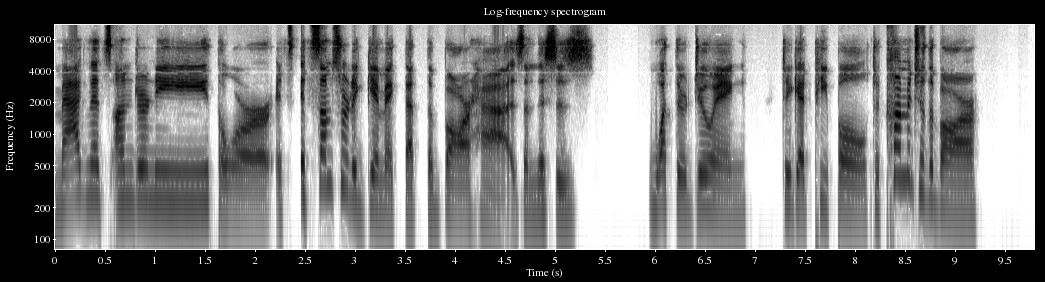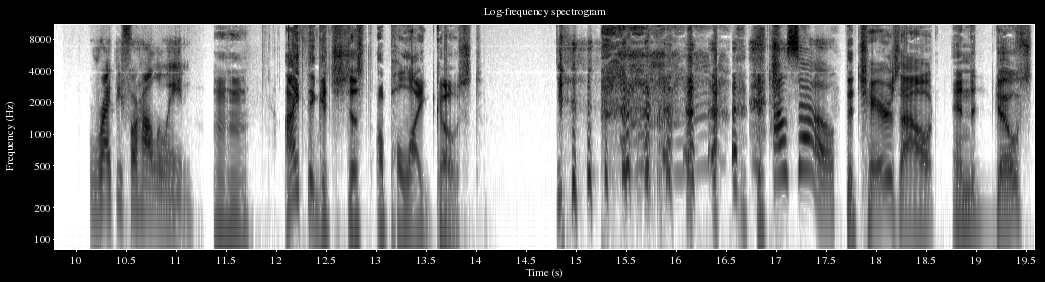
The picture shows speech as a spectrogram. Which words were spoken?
magnets underneath, or it's it's some sort of gimmick that the bar has, and this is what they're doing to get people to come into the bar right before Halloween. hmm I think it's just a polite ghost. ch- How so? the chair's out, and the ghost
